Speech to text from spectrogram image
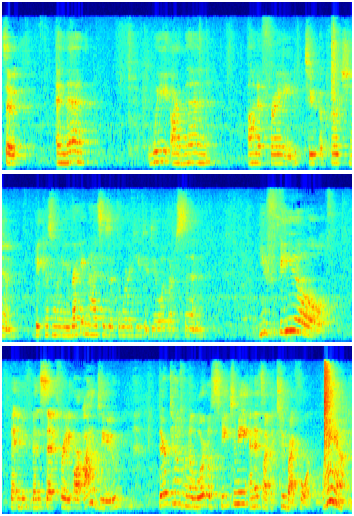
So, and then we are then unafraid to approach him because when we recognize his authority to deal with our sin, you feel that you've been set free, or I do, there are times when the Lord will speak to me and it's like a two by four. Wham!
